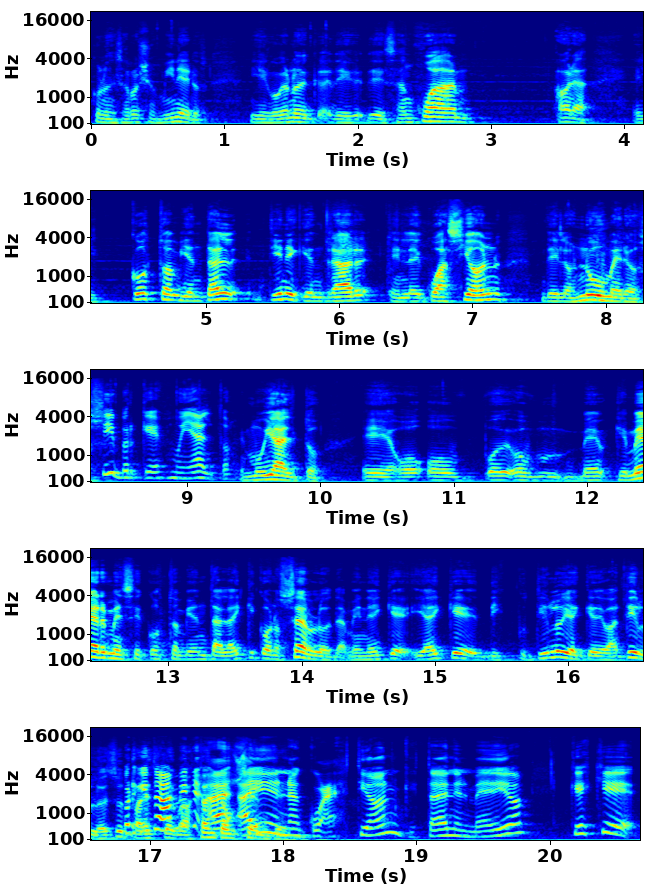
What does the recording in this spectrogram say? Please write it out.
con los desarrollos mineros y el gobierno de- de San Juan. Ahora, el costo ambiental tiene que entrar en la ecuación de los números. Sí, porque es muy alto. Es muy alto. Eh, o, o- o- me- que merme ese costo ambiental. Hay que conocerlo también, hay que, y hay que discutirlo y hay que debatirlo. Eso Porque parece bastante hay, ausente. hay una cuestión que está en el medio, que es que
